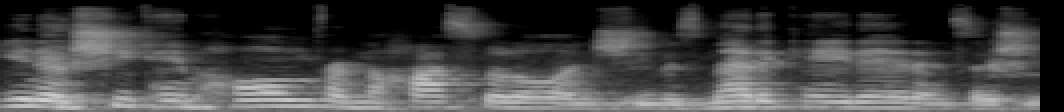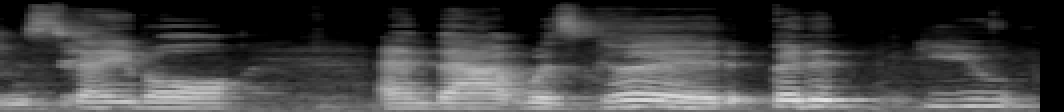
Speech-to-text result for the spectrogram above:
you know, she came home from the hospital and she was medicated, and so she was stable, and that was good. But it, you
